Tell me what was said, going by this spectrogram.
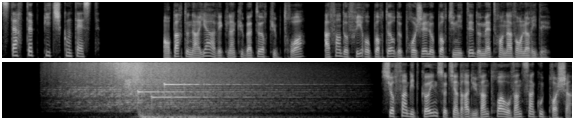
Startup Pitch Contest. En partenariat avec l'incubateur Cube 3, afin d'offrir aux porteurs de projets l'opportunité de mettre en avant leur idée. Surfin Bitcoin se tiendra du 23 au 25 août prochain.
